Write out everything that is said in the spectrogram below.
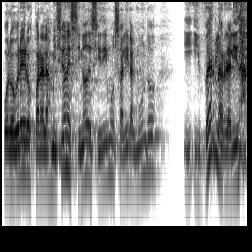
por obreros para las misiones si no decidimos salir al mundo y, y ver la realidad.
